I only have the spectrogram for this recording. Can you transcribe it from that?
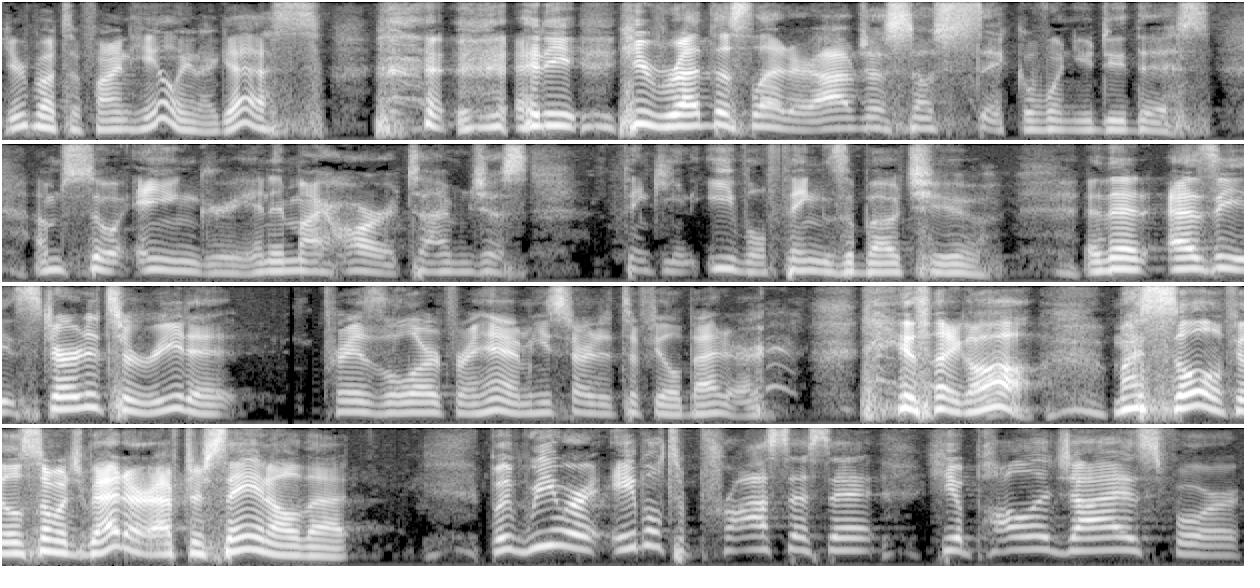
You're about to find healing, I guess. and he, he read this letter. I'm just so sick of when you do this. I'm so angry. And in my heart, I'm just thinking evil things about you. And then as he started to read it, praise the Lord for him, he started to feel better. He's like, oh, my soul feels so much better after saying all that. But we were able to process it. He apologized for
